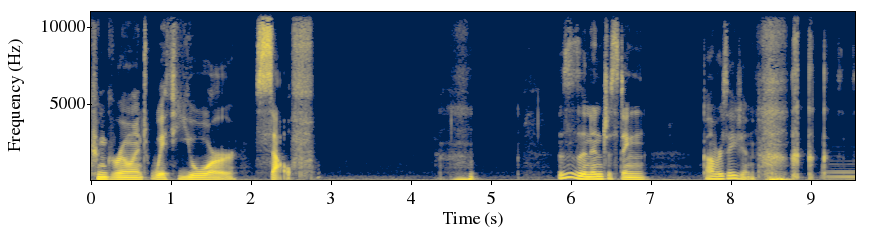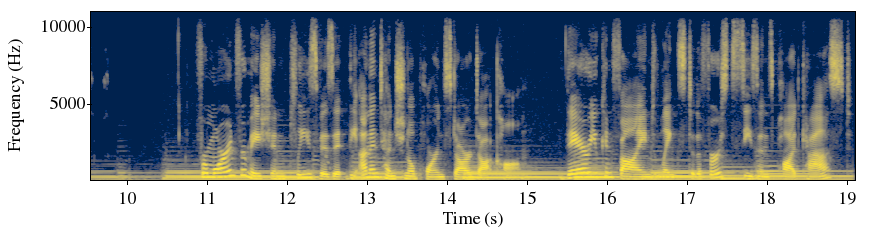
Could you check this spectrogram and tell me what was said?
congruent with yourself. this is an interesting conversation. For more information, please visit theunintentionalpornstar.com. There you can find links to the first season's podcast,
